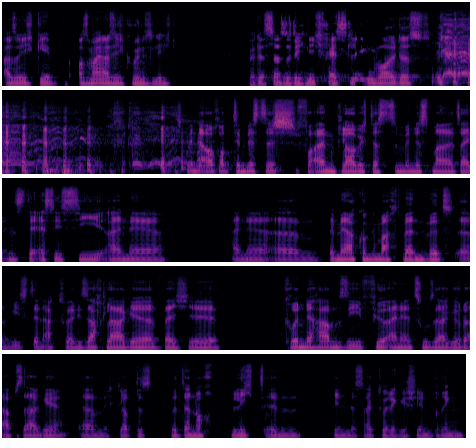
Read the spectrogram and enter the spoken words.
Also ich gebe aus meiner Sicht grünes Licht. Für das, dass du dich nicht festlegen wolltest. ich bin da auch optimistisch. Vor allem glaube ich, dass zumindest mal seitens der SEC eine, eine ähm, Bemerkung gemacht werden wird. Äh, wie ist denn aktuell die Sachlage? Welche Gründe haben sie für eine Zusage oder Absage. Ähm, ich glaube, das wird dann noch Licht in, in das aktuelle Geschehen bringen.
